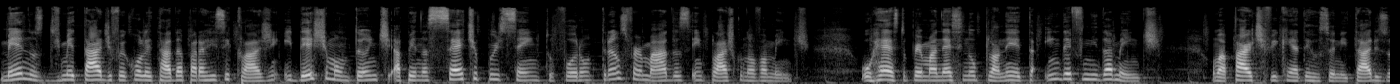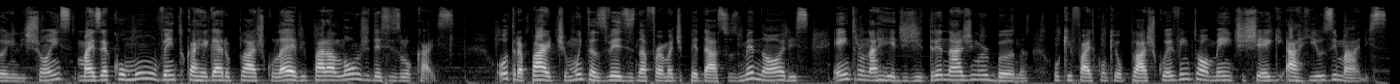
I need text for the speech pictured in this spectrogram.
menos de metade foi coletada para reciclagem e deste montante, apenas 7% foram transformadas em plástico novamente. O resto permanece no planeta indefinidamente. Uma parte fica em aterros sanitários ou em lixões, mas é comum o vento carregar o plástico leve para longe desses locais. Outra parte, muitas vezes na forma de pedaços menores, entram na rede de drenagem urbana, o que faz com que o plástico eventualmente chegue a rios e mares.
